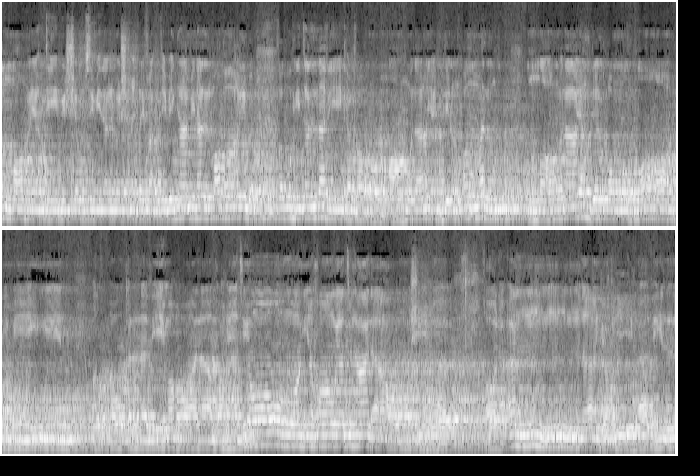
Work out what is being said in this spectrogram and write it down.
الله يأتي بالشمس من المشرق فأت بها من المغرب فبهت الذي كفر. الله لا يهدي القوم الله لا يهدي القوم الظالمين. أو كالذي مر على قرية وهي خاوية على عروشها قال أنا يحيي هذه الله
